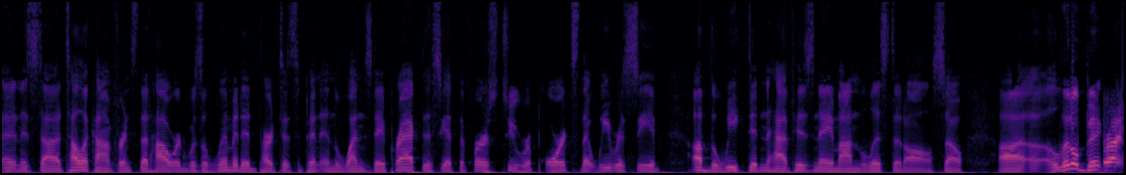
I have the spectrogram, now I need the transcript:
in his uh, teleconference that Howard was a limited participant in the Wednesday practice. Yet the first two reports that we received of the week didn't have his name on the list at all. So uh, a little bit Right.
